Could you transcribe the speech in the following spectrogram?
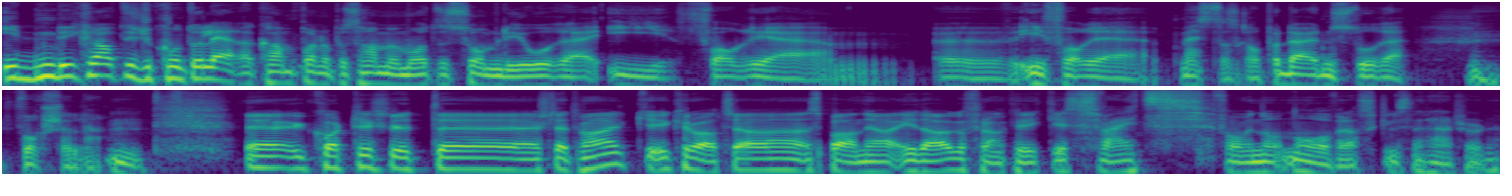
de klarte ikke å kontrollere kampene på samme måte som de gjorde i forrige Øh, i forrige mesterskap. og Det er den store mm. forskjellen. Mm. Eh, kort til slutt, eh, Slettemark. Kroatia, Spania i dag og Frankrike, Sveits. Får vi noen overraskelser her, tror du?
